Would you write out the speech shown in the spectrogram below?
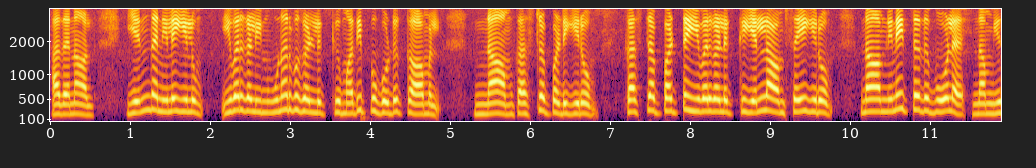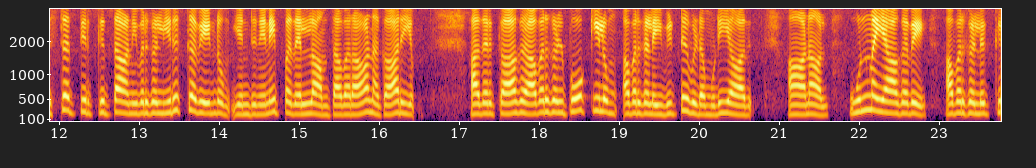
அதனால் எந்த நிலையிலும் இவர்களின் உணர்வுகளுக்கு மதிப்பு கொடுக்காமல் நாம் கஷ்டப்படுகிறோம். கஷ்டப்பட்டு இவர்களுக்கு எல்லாம் செய்கிறோம். நாம் நினைத்தது போல நம் இஷ்டத்திற்குத்தான் இவர்கள் இருக்க வேண்டும் என்று நினைப்பதெல்லாம் தவறான காரியம். அதற்காக அவர்கள் போக்கிலும் அவர்களை விட்டுவிட முடியாது. ஆனால் உண்மையாகவே அவர்களுக்கு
